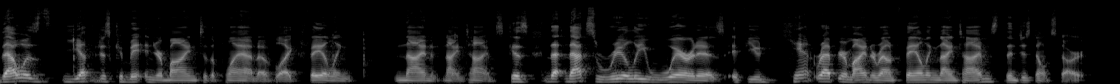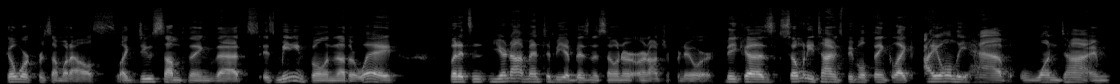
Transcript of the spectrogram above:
that was you have to just commit in your mind to the plan of like failing nine nine times because that that's really where it is. If you can't wrap your mind around failing nine times then just don't start. Go work for someone else. Like do something that is meaningful in another way but it's you're not meant to be a business owner or an entrepreneur because so many times people think like i only have one time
